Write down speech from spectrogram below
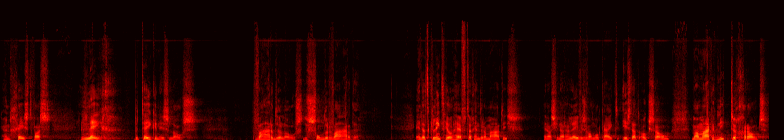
hun geest was leeg, betekenisloos, waardeloos, dus zonder waarde. En dat klinkt heel heftig en dramatisch. En als je naar hun levenswandel kijkt, is dat ook zo. Maar maak het niet te groot.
